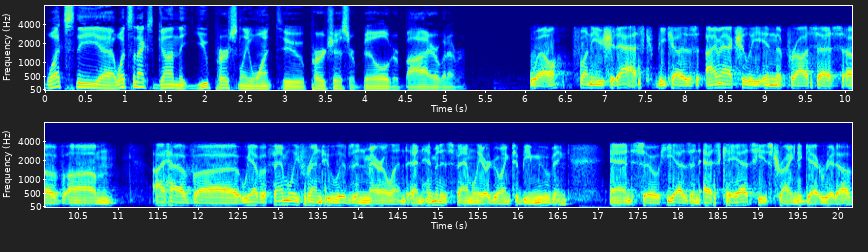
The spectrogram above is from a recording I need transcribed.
What's the uh, what's the next gun that you personally want to purchase or build or buy or whatever? Well, funny you should ask because I'm actually in the process of. Um, I have uh, we have a family friend who lives in Maryland, and him and his family are going to be moving, and so he has an SKS he's trying to get rid of,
